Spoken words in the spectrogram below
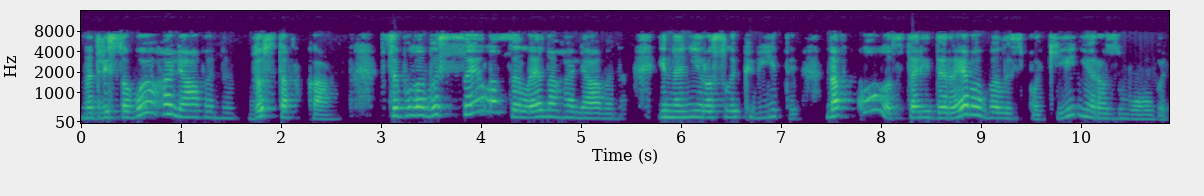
над лісовою галявиною до ставка. Це була весела зелена галявина, і на ній росли квіти. Навколо старі дерева вели спокійні розмови,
